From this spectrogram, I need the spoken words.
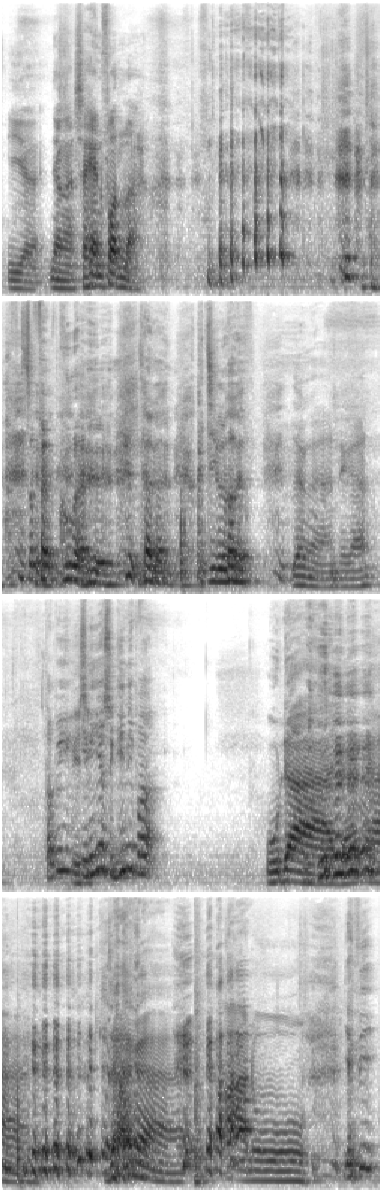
iya jangan. Saya handphone lah. Sebab gua. jangan. Kecil banget. Jangan jangan Tapi Fisik. ininya segini, Pak. Udah jangan jangan aduh Jadi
